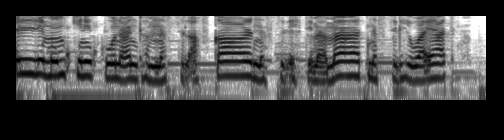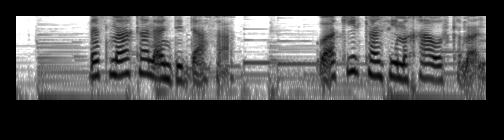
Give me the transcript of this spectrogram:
اللي ممكن يكون عندهم نفس الأفكار نفس الاهتمامات نفس الهوايات بس ما كان عندي الدافع. وأكيد كان في مخاوف كمان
